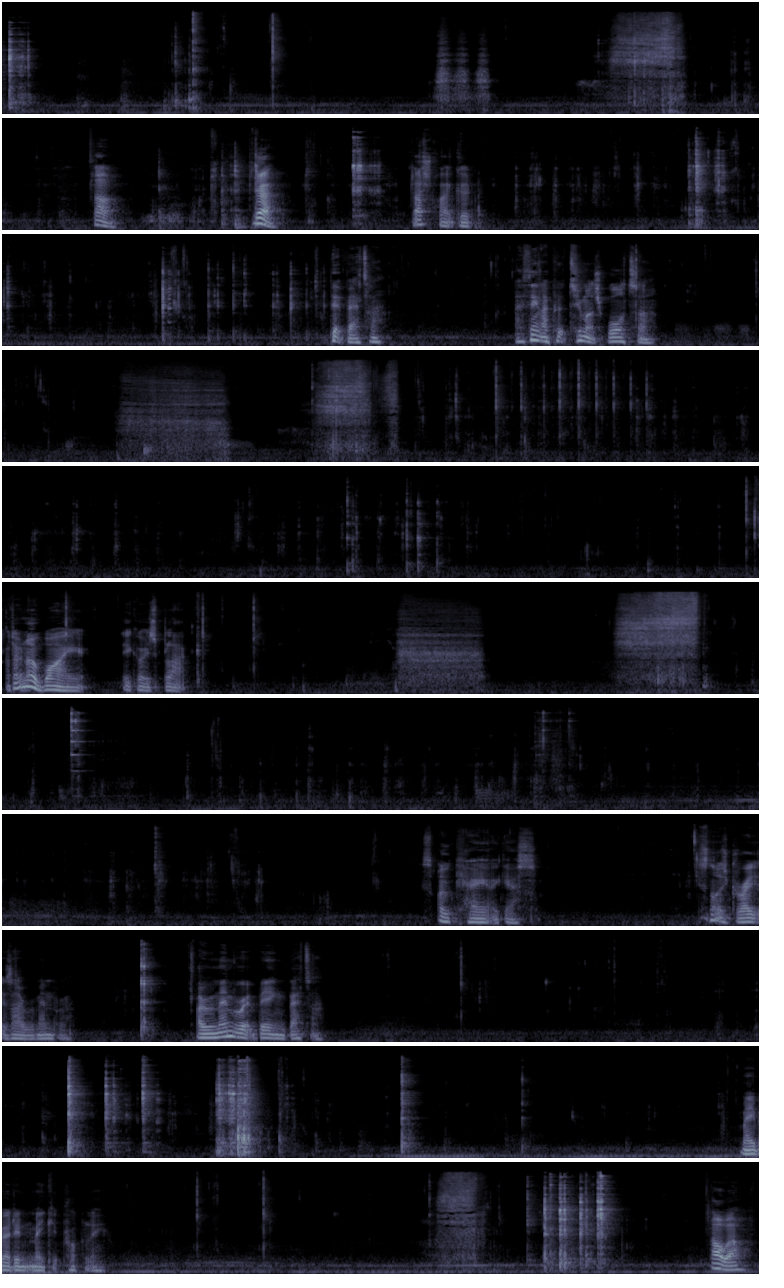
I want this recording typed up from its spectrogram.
Oh. Yeah. That's quite good. Bit better. I think I put too much water. I don't know why it goes black. Okay, I guess. It's not as great as I remember. I remember it being better. Maybe I didn't make it properly. Oh well.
